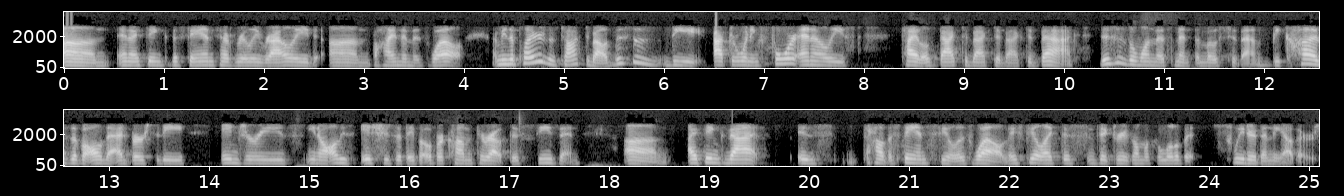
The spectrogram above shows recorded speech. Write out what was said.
Um, and I think the fans have really rallied um, behind them as well. I mean, the players have talked about this is the after winning four NL East titles back to back to back to back. This is the one that's meant the most to them because of all the adversity, injuries, you know, all these issues that they've overcome throughout this season. Um, I think that is how the fans feel as well. They feel like this victory is almost a little bit sweeter than the others.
